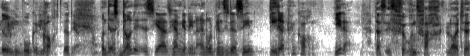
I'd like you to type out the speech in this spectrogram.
irgendwo gekocht wird. Ja. Und das Dolle ist ja, Sie haben ja den Eindruck, wenn Sie das sehen, jeder kann kochen. Jeder. Das ist für uns Fachleute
